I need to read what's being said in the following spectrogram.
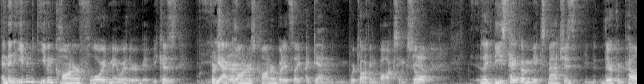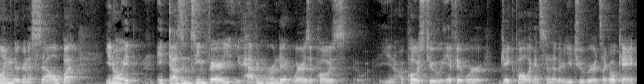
And then even even Conor Floyd Mayweather a bit because For yeah, sure. Conor's Conor, but it's like again, we're talking boxing. So Yeah. like these type of mixed matches, they're compelling, they're gonna sell, but you know, it it doesn't seem fair. You, you haven't earned it. Whereas opposed you know, opposed to if it were Jake Paul against another YouTuber, it's like, okay,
